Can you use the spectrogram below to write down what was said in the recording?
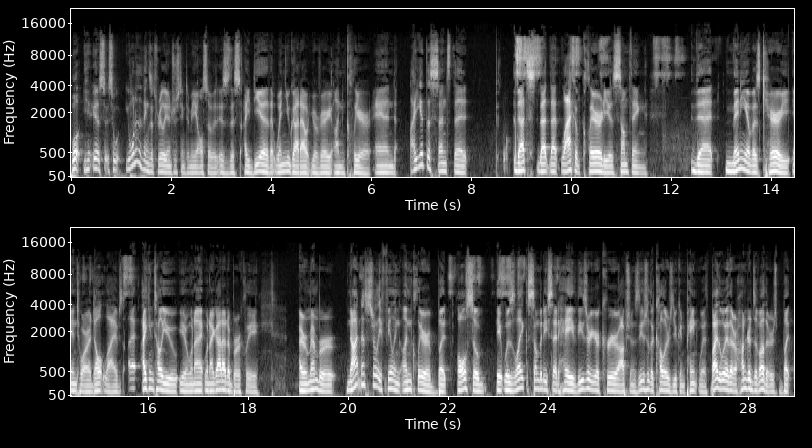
Well, yeah, so, so, one of the things that's really interesting to me also is this idea that when you got out, you're very unclear, and I get the sense that that's that that lack of clarity is something that many of us carry into our adult lives. I, I can tell you, you know, when I when I got out of Berkeley, I remember not necessarily feeling unclear, but also it was like somebody said, "Hey, these are your career options. These are the colors you can paint with." By the way, there are hundreds of others, but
